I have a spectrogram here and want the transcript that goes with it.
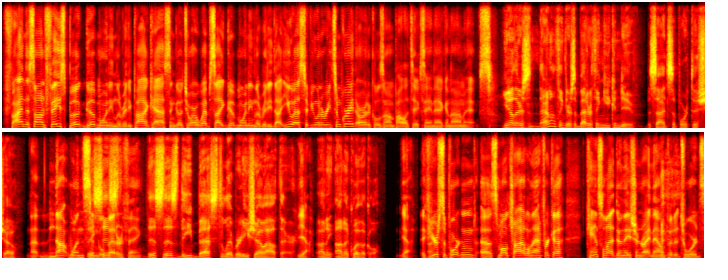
Find us on Facebook, Good Morning Liberty Podcast, and go to our website, goodmorningliberty.us, if you want to read some great articles on politics and economics. You know, there's. I don't think there's a better thing you can do besides support this show. Not, not one This single is- better thing. This is the best liberty show out there. Yeah. Une- unequivocal. Yeah. If you're supporting a small child in Africa, cancel that donation right now and put it towards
